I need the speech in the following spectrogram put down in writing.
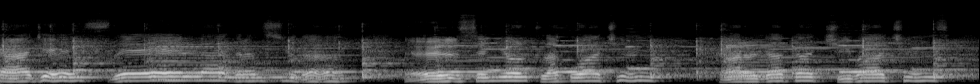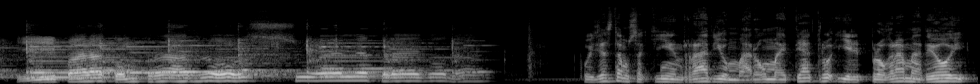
calles de la gran ciudad. El señor tlacuache carga cachivaches y para comprarlos suele pregonar. Pues ya estamos aquí en Radio Maroma de Teatro y el programa de hoy,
